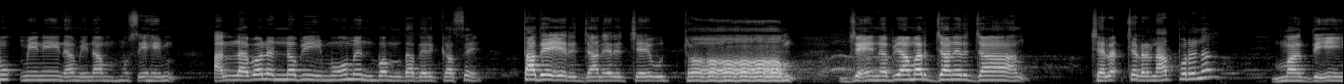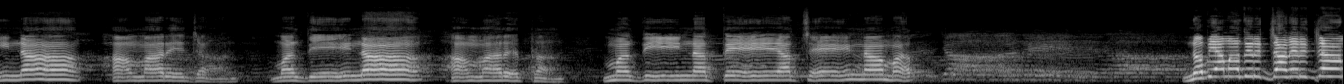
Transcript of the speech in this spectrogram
মুমিনিনা মিনাম হুসিহিম। আল্লাহ বলেন, নবী, মোমেন বন্দাদের কাছে তাদের জানের চেয়ে উত্তম। যে নবী আমার জানের জান, ছেলে, ছেলের নাচ পড়ে না? মদিনা আমার জান, মদিনা আমার প্রাণ। মদিনাতে আছেন আমার নবী আমাদের জানের জান,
